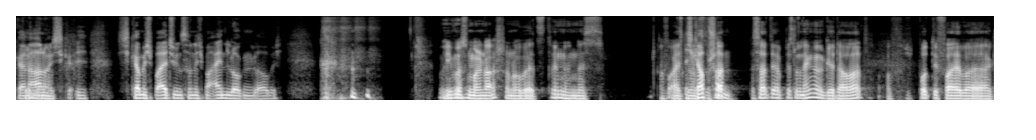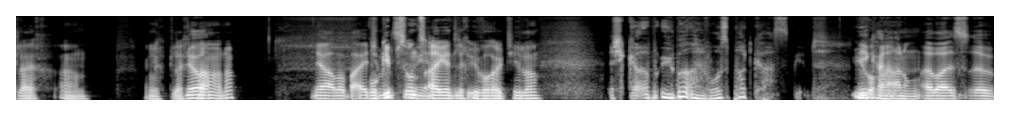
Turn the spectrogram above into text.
Keine Genau. Ahnung, ich, ich, ich kann mich bei iTunes noch nicht mal einloggen, glaube ich. Ich muss mal nachschauen, ob er jetzt drinnen ist. Auf iTunes. glaub das schon. Hat, das hat ja ein bisschen länger gedauert. Auf Spotify war er gleich, ähm, eigentlich gleich Ja, da, oder? Ja, aber bei Wo iTunes. gibt's uns eigentlich überall, Thilo? Ich glaube, überall, wo es Podcasts gibt. Nee, keine Überall. Ahnung. Aber es, äh,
